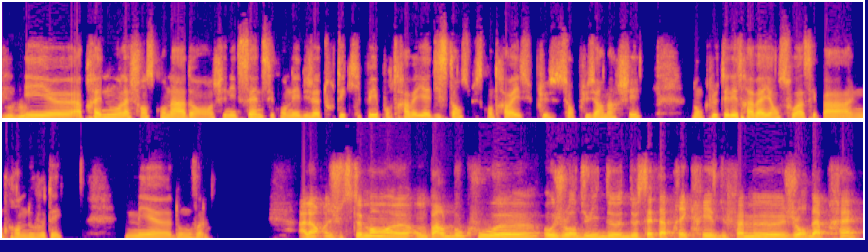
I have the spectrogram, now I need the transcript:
Mmh et euh, après, nous, la chance qu'on a dans, chez Nielsen, c'est qu'on est déjà tout équipé pour travailler à distance, puisqu'on travaille sur, plusieurs marchés. Donc le télétravail en soi, c'est pas une grande nouveauté. Mais donc voilà. Alors justement, on parle beaucoup aujourd'hui de, de, cette après-crise, du fameux jour d'après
